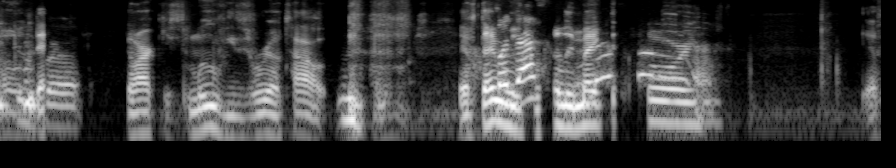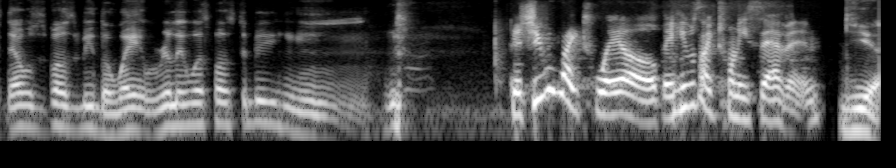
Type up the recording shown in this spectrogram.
Oh, that- Super. darkest movies, real talk. if they But was really make that story, if that was supposed to be the way it really was supposed to be, hmm. Because she was like 12 and he was like 27. yeah.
